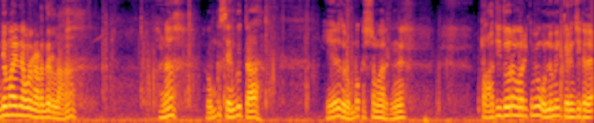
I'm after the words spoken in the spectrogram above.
இந்த மாதிரி கூட நடந்துடலாம். ஆனால் ரொம்ப செங்குத்தா? ஏறது ரொம்ப கஷ்டமாக இருக்குங்க. பாதி தூரம் வரைக்குமே ஒன்றுமே தெரிஞ்சுக்கல.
